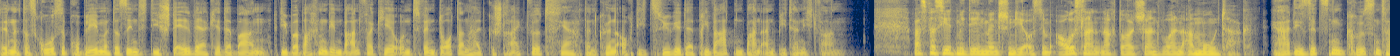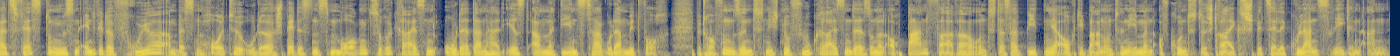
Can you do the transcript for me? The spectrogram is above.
Denn das große Problem, das sind die Stellwerke der Bahn. Die überwachen den Bahnverkehr und wenn dort dann halt gestreikt wird, ja, dann können auch die Züge der privaten Bahnanbieter nicht fahren. Was passiert mit den Menschen, die aus dem Ausland nach Deutschland wollen am Montag? Ja, die sitzen größtenteils fest und müssen entweder früher, am besten heute oder spätestens morgen zurückreisen oder dann halt erst am Dienstag oder Mittwoch. Betroffen sind nicht nur Flugreisende, sondern auch Bahnfahrer und deshalb bieten ja auch die Bahnunternehmen aufgrund des Streiks spezielle Kulanzregeln an.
